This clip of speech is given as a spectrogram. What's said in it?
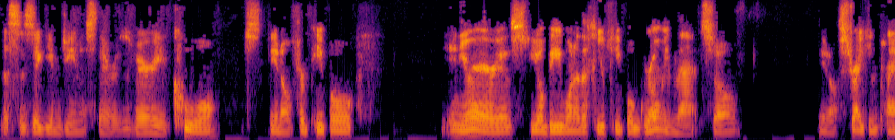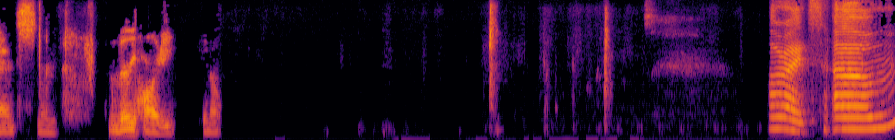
the syzygium genus there is very cool you know, for people in your areas, you'll be one of the few people growing that. So, you know, striking plants and, and very hardy, you know. All right. Um,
